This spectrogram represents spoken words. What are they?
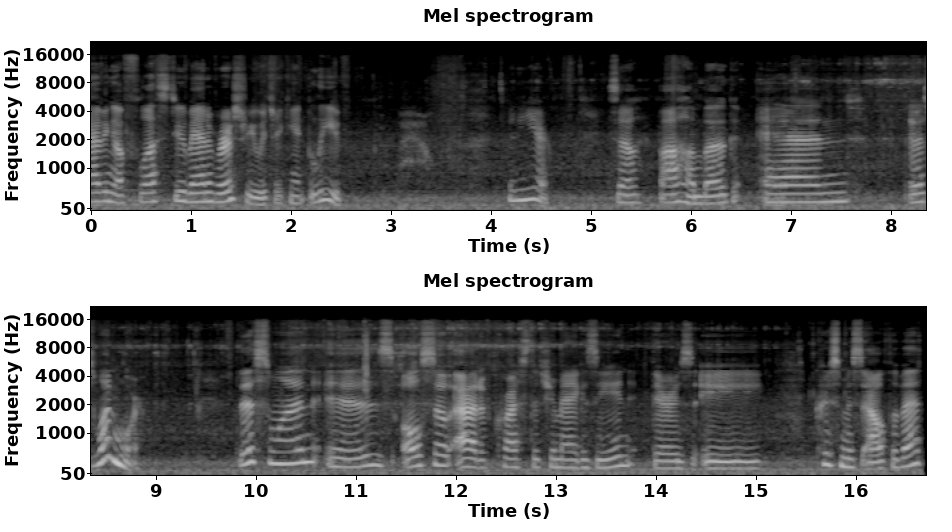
having a Flosstube anniversary, which I can't believe. Wow, it's been a year. So, Bah Humbug, and there's one more. This one is also out of Cross Stitcher magazine. There's a Christmas alphabet,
